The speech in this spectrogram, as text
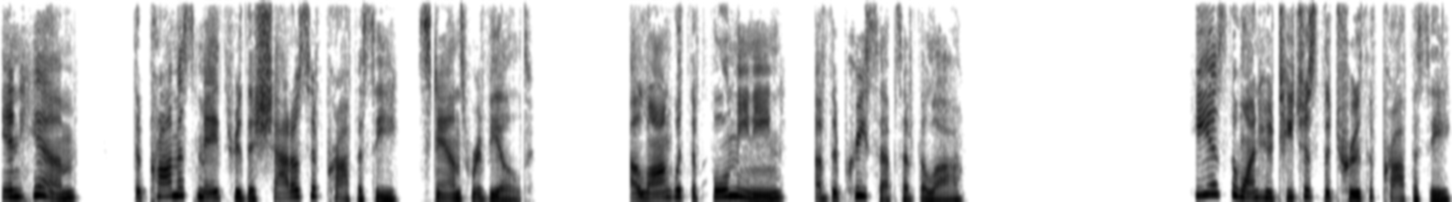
In him, the promise made through the shadows of prophecy stands revealed, along with the full meaning of the precepts of the law. He is the one who teaches the truth of prophecy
